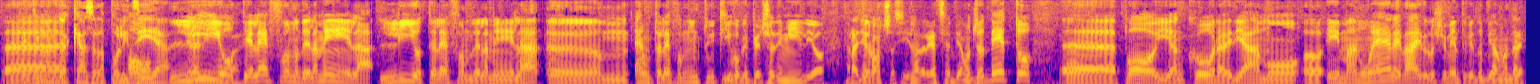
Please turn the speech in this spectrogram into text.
Che ti mando a casa la polizia oh, l'io lingua. telefono della mela. L'io telefono della mela ehm, è un telefono intuitivo che piace ad Emilio. Radio Roccia, sì, la- ragazzi, l'abbiamo già detto. Eh, poi ancora vediamo eh, Emanuele. Vai velocemente che dobbiamo mandare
